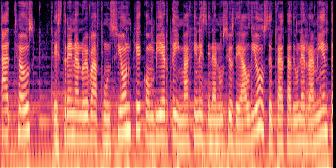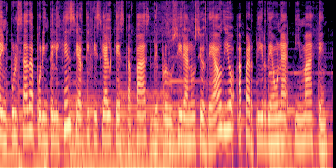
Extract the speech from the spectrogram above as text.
AdToes estrena nueva función que convierte imágenes en anuncios de audio. Se trata de una herramienta impulsada por inteligencia artificial que es capaz de producir anuncios de audio a partir de una imagen.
